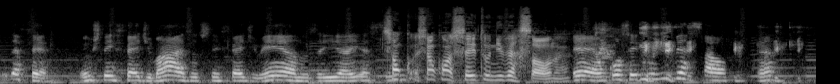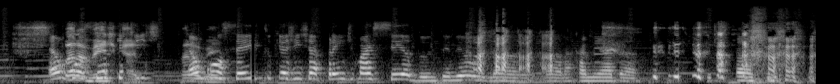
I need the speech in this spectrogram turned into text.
tudo é fé. Uns têm fé de mais, outros têm fé de menos, e aí assim. Isso é, um, isso é um conceito universal, né? É, é um conceito universal, né? É um Parabéns, conceito que a gente. É um conceito que a gente aprende mais cedo, entendeu? Na, na- na caminhada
